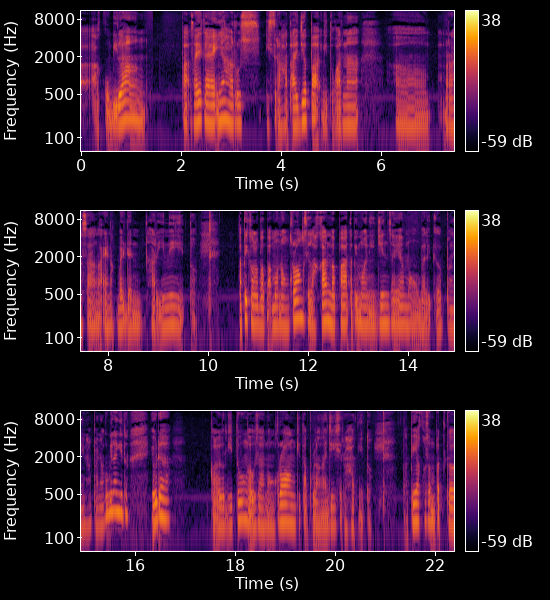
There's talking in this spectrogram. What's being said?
uh, aku bilang pak saya kayaknya harus istirahat aja pak gitu. Karena uh, merasa nggak enak badan hari ini gitu tapi kalau bapak mau nongkrong silahkan bapak. Tapi mohon izin saya mau balik ke penginapan. Aku bilang gitu ya udah kalau gitu nggak usah nongkrong kita pulang aja istirahat gitu. Tapi aku sempet ke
